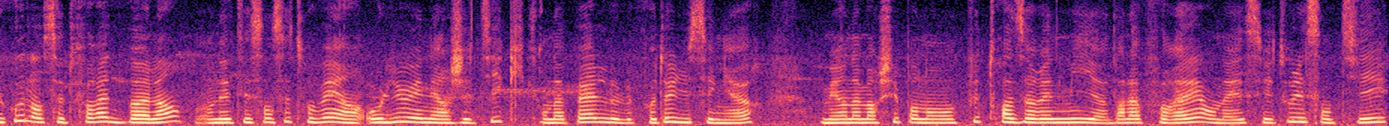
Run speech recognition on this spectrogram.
Du coup, dans cette forêt de Valin, on était censé trouver un haut lieu énergétique qu'on appelle le fauteuil du Seigneur. Mais on a marché pendant plus de 3 heures et demie dans la forêt, on a essayé tous les sentiers,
